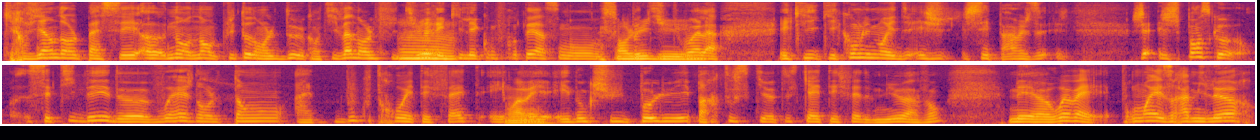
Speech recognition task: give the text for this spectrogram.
qui revient dans le passé. Oh, non, non, plutôt dans le 2, quand il va dans le futur et qu'il est confronté à son, Son lui petit- du- Voilà. Et qui, qui est complètement idiot. Et je, je sais pas. je- je, je pense que cette idée de voyage dans le temps a beaucoup trop été faite et, Ouais, et- ouais. et donc je suis pollué par tout ce, qui, tout ce qui a été fait de mieux avant. Mais euh, ouais, ouais, pour moi, Ezra Miller,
